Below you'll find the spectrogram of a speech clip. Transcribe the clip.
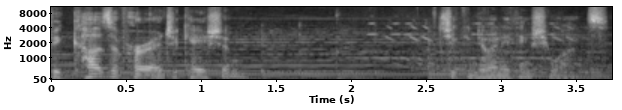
because of her education, she can do anything she wants.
